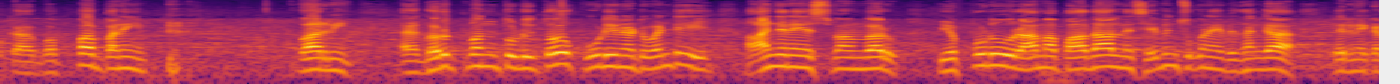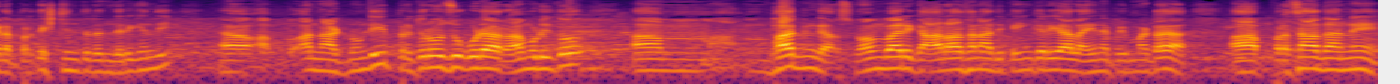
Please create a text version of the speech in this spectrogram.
ఒక గొప్ప పని వారిని గరుత్మంతుడితో కూడినటువంటి ఆంజనేయ స్వామి వారు ఎప్పుడూ రామపాదాలని సేవించుకునే విధంగా వీరిని ఇక్కడ ప్రతిష్ఠించడం జరిగింది. ఆ, నుండి ప్రతిరోజు కూడా రాముడితో భాగంగా స్వామివారికి ఆరాధనాది కైంకర్యాలు అయిన పిమ్మట ఆ ప్రసాదాన్ని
